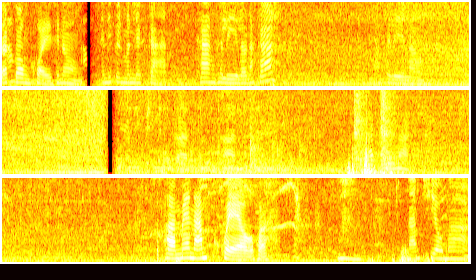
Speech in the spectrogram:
ตากล้องข่อยพี่น้อง อันนี้เป็นบรรยากาศข้างทะเลแล้วนะคะ ข้างทะเลเรา อันนี้เป็นบรรยากาศบนสะพานนะคะน่าสวยมาก สะ พานแม่น้ำแควค่ะ น้ำเชี่ยวมาก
